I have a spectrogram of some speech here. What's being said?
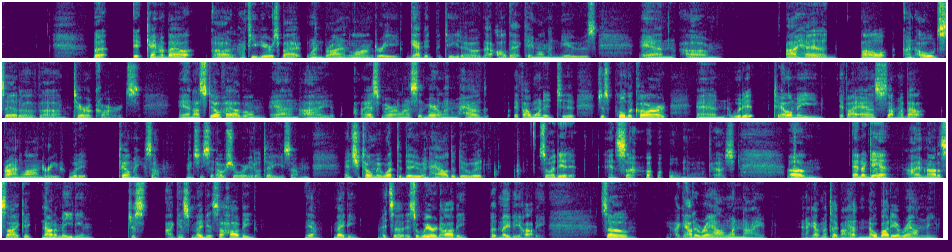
But it came about uh, a few years back when Brian Laundrie, Gabby Petito, that all that came on the news. And um, I had bought an old set of uh, tarot cards, and I still have them. And I I asked Marilyn. I said, Marilyn, how if I wanted to just pull the card, and would it tell me if I asked something about Brian Laundrie? Would it tell me something? And she said, Oh, sure, it'll tell you something. And she told me what to do and how to do it. So I did it. And so, oh my gosh. Um, and again, I'm not a psychic, not a medium. Just, I guess maybe it's a hobby. Yeah, maybe. It's a, it's a weird hobby, but maybe a hobby. So I got around one night and I got my tape. I had nobody around me,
